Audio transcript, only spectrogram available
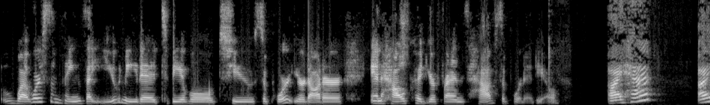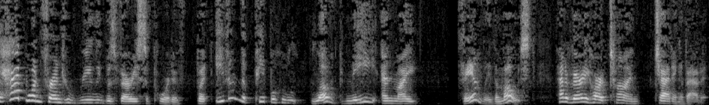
what were some things that you needed to be able to support your daughter, and how could your friends have supported you? I had I had one friend who really was very supportive, but even the people who loved me and my family the most had a very hard time chatting about it.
